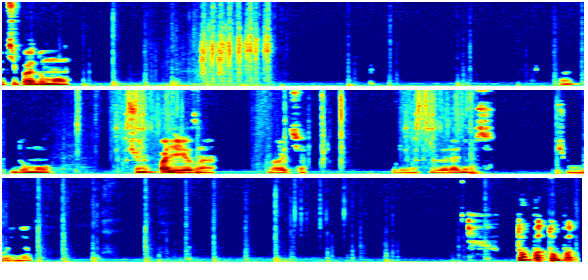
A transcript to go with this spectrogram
Ну, типа, я думал... Думал, что-нибудь полезное. Давайте зарядимся. Почему бы и нет. тупо, тупо,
